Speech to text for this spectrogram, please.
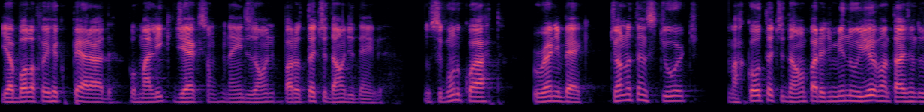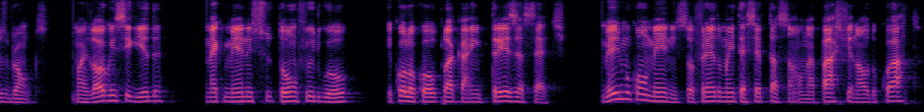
e a bola foi recuperada por Malik Jackson na end zone para o touchdown de Denver. No segundo quarto, o running back Jonathan Stewart marcou o touchdown para diminuir a vantagem dos Broncos, mas logo em seguida, McManus chutou um field goal e colocou o placar em 13 a 7. Mesmo com o Manning sofrendo uma interceptação na parte final do quarto,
